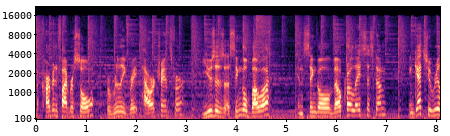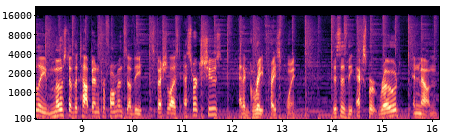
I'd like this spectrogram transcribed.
a carbon fiber sole for really great power transfer, uses a single BOA and single Velcro lace system, and gets you really most of the top end performance of the Specialized S-Works shoes at a great price point. This is the Expert Road and Mountain.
